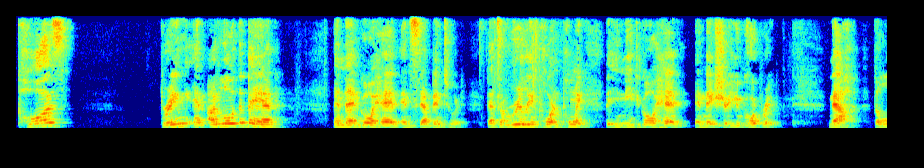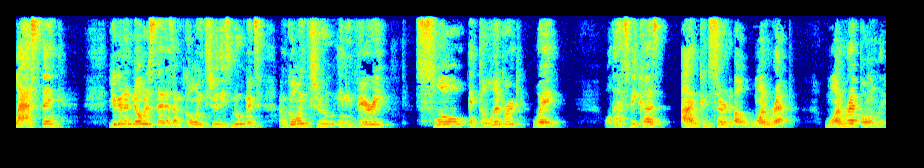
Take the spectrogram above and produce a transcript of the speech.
pause, bring and unload the band, and then go ahead and step into it. That's a really important point that you need to go ahead and make sure you incorporate. Now, the last thing, you're to notice that as I'm going through these movements, I'm going through in a very slow, and deliberate way? Well, that's because I'm concerned about one rep, one rep only.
